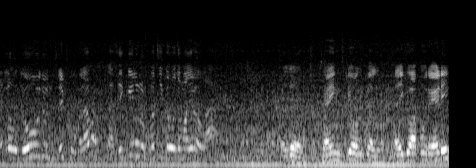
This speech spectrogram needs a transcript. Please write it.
એટલે હું જોઉં છું ને શીખું, બરાબર? શીખી લઉં પછી કહું તમારે જો જો થેન્ક યુ અંકલ થઈ ગયું આપું રેડી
